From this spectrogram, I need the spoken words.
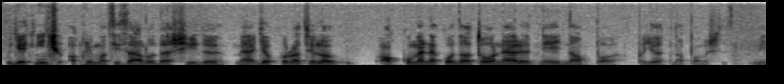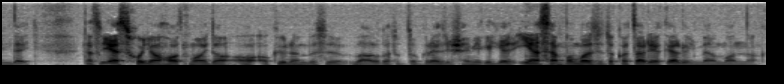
ugye itt nincs aklimatizálódási idő, mert gyakorlatilag akkor mennek oda a torna előtt négy nappal, vagy öt nappal, most ez mindegy. Tehát, hogy ez hogyan hat majd a, a, a különböző válogatottokra, ez is egy Ilyen szempontból azért a katáriak előnyben vannak.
